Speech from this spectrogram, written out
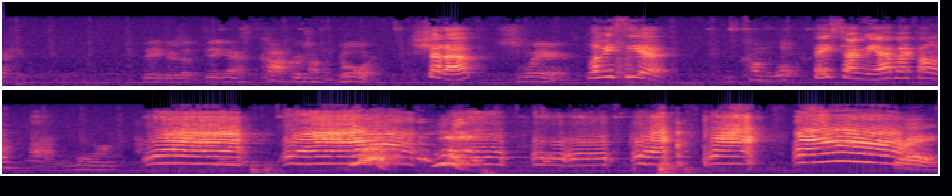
back here. Big, there's a big ass cockroach on the door. Shut up. Swear. Let me see it. Come look. FaceTime me. I have my phone. Lord. Great.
